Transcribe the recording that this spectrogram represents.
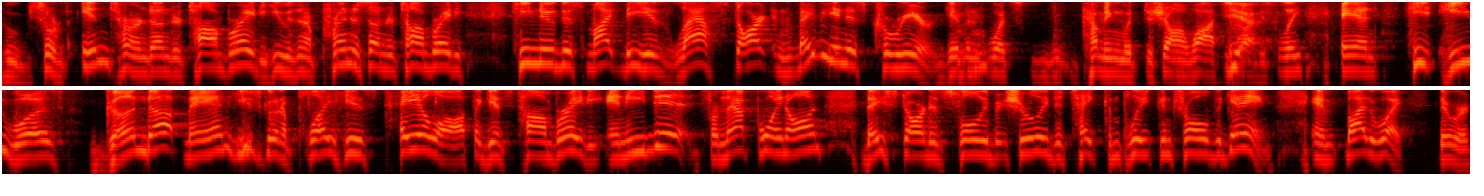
who sort of interned under Tom Brady, he was an apprentice under Tom Brady. He knew this might be his last start and maybe in his career, given mm-hmm. what's coming with Deshaun Watson, yes. obviously. And he, he was gunned up, man. He's going to play his tail off against Tom Brady. And he did. From that point on, they started slowly but surely to take complete control of the game. And by the way, there were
